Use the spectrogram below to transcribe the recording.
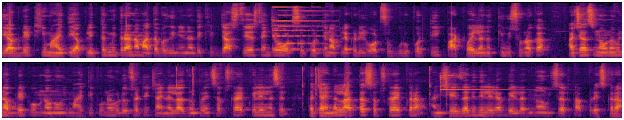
ही अपडेट ही माहिती आपल्या इतर मित्रांना माता भगिनींना देखील जास्तीत जास्त त्यांच्या व्हॉट्सअपवरती आपल्याकडील व्हॉट्सअप ग्रुपवरती पाठवायला नक्की विसरू नका. अशाच नवनवीन अपडेट व नवनवीन माहितीपूर्ण व्हिडिओसाठी चॅनलला अजूनपर्यंत सबस्क्राईब केलेलं नसेल तर चॅनलला आता सबस्क्राईब करा आणि शेजारी दिलेल्या बेलला न विसरता प्रेस करा.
